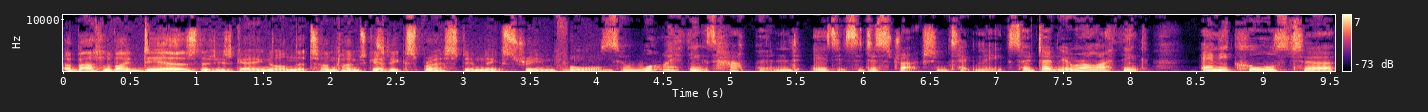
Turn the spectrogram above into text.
a battle of ideas that is going on that sometimes get expressed in an extreme form? So what I think's happened is it's a distraction technique. So don't get me wrong, I think any calls to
